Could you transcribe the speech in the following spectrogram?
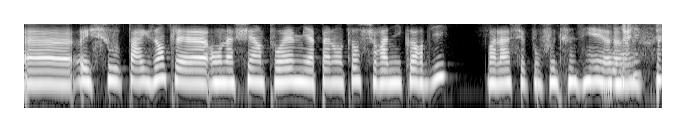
Euh, et sous, par exemple, euh, on a fait un poème il y a pas longtemps sur Annie Cordy. Voilà, c'est pour vous donner, euh, Ouais.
